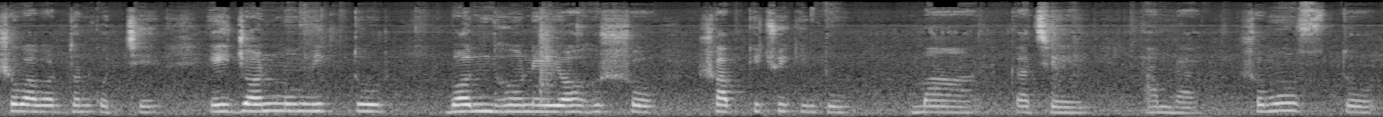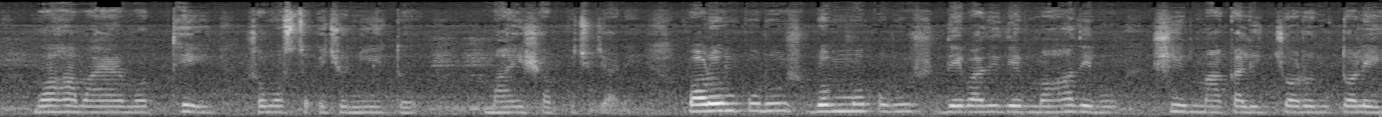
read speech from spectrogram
শোভাবর্ধন করছে। এই জন্ম, মৃত্যুর বন্ধন, এই রহস্য সব কিছুই কিন্তু মার কাছে। আমরা সমস্ত মহামায়ার মধ্যেই সমস্ত কিছু নিহিত। মাই সব কিছু জানে। পরম পুরুষ ব্রহ্মপুরুষ দেবাদিদেব, মহাদেব শিব মা কালীর চরণ তলে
